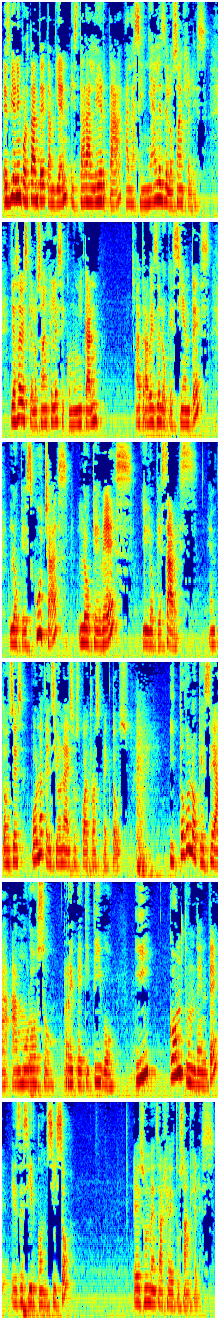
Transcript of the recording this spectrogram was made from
Es bien importante también estar alerta a las señales de los ángeles. Ya sabes que los ángeles se comunican a través de lo que sientes, lo que escuchas, lo que ves y lo que sabes. Entonces, pon atención a esos cuatro aspectos y todo lo que sea amoroso, repetitivo y contundente, es decir, conciso, es un mensaje de tus ángeles.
